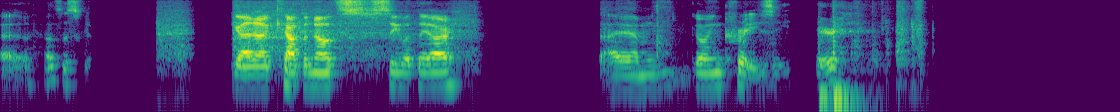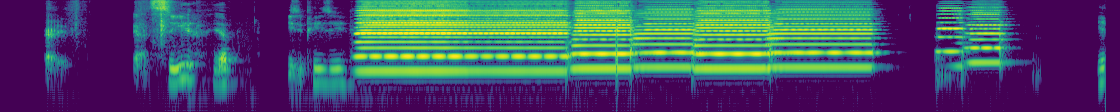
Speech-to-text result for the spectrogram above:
Uh, how's this go? Gotta count the notes, see what they are. I am going crazy here. Alright. Got C, yep. Easy peasy. Yeah.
